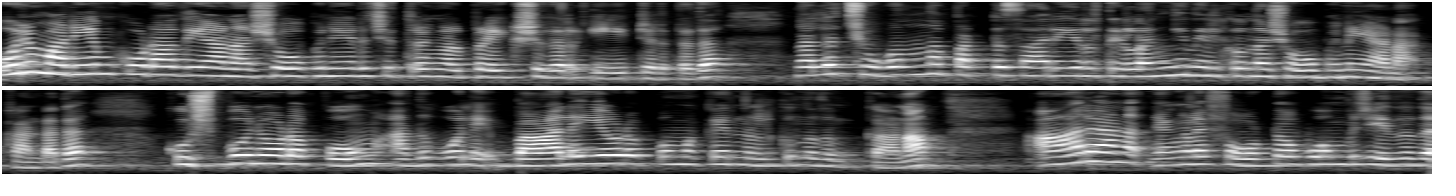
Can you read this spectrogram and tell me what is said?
ഒരു മടിയും കൂടാതെയാണ് ശോഭനയുടെ ചിത്രങ്ങൾ പ്രേക്ഷകർ ഏറ്റെടുത്തത്. നല്ല ചുവന്ന പട്ടുസാരിയിൽ തിളങ്ങി നിൽക്കുന്ന ശോഭനയാണ് കണ്ടത്. ഖുഷ്ബുവിനോടൊപ്പവും അതുപോലെ ബാലയോടൊപ്പം ഒക്കെ നിൽക്കുന്നതും കാണാം. ആരാണ് ഞങ്ങളെ ഫോട്ടോ ബോംബ് ചെയ്തത്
